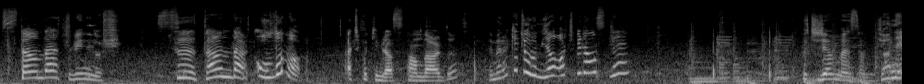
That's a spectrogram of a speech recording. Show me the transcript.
Standart Binnur. Standart. Oldu mu? Aç bakayım biraz standardı. E merak ediyorum ya, aç biraz. Ne? Kaçacağım ben sana. Ya ne?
